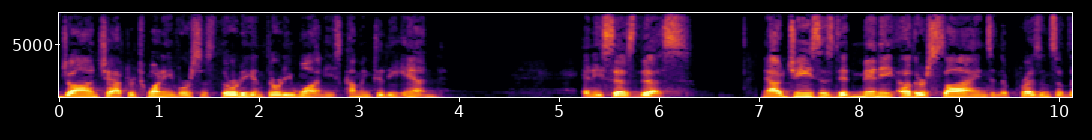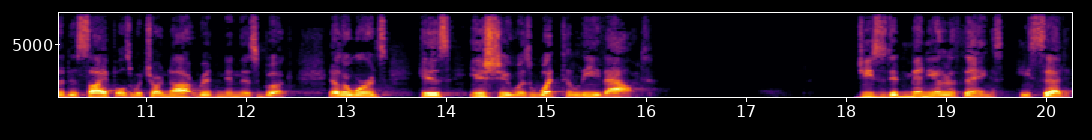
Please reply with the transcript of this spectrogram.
John chapter 20, verses 30 and 31. He's coming to the end. And he says this Now Jesus did many other signs in the presence of the disciples, which are not written in this book. In other words, his issue was what to leave out. Jesus did many other things. He said,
